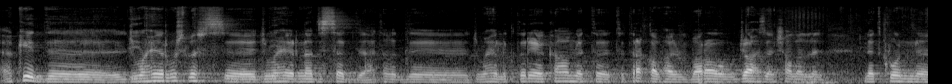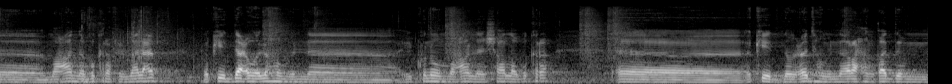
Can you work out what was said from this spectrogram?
أكيد الجماهير مش بس جماهير نادي السد. أعتقد جماهير القطريه كاملة تترقب هالمباراة وجاهزة إن شاء الله ان تكون معانا بكرة في الملعب. وأكيد دعوة لهم إن يكونون معانا إن شاء الله بكرة. أكيد نوعدهم إن راح نقدم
